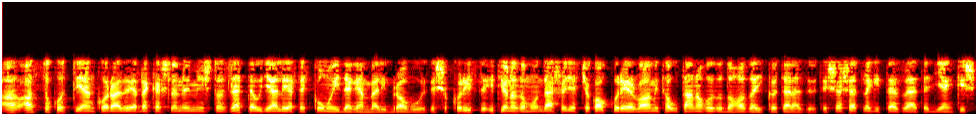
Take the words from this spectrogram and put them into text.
az szokott ilyenkor az érdekes lenni, hogy most az Zete ugye elért egy komoly idegenbeli bravúrt, és akkor itt, itt jön az a mondás, hogy ez csak akkor ér valamit, ha utána hozod a hazai kötelezőt, és esetleg itt ez lehet egy ilyen kis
